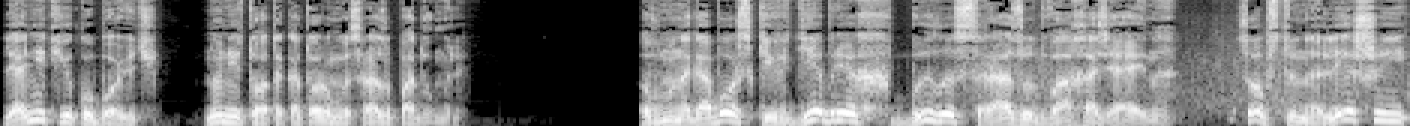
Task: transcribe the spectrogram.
Леонид Якубович, но не тот, о котором вы сразу подумали. В многоборских дебрях было сразу два хозяина. Собственно, Леший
